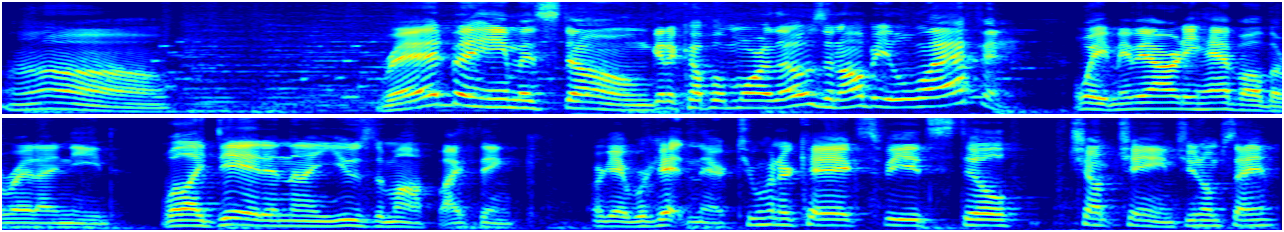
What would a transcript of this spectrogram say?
Oh. Red Behemoth Stone. Get a couple more of those and I'll be laughing. Wait, maybe I already have all the red I need. Well, I did, and then I used them up, I think. Okay, we're getting there. 200k XP, it's still chump change, you know what I'm saying?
